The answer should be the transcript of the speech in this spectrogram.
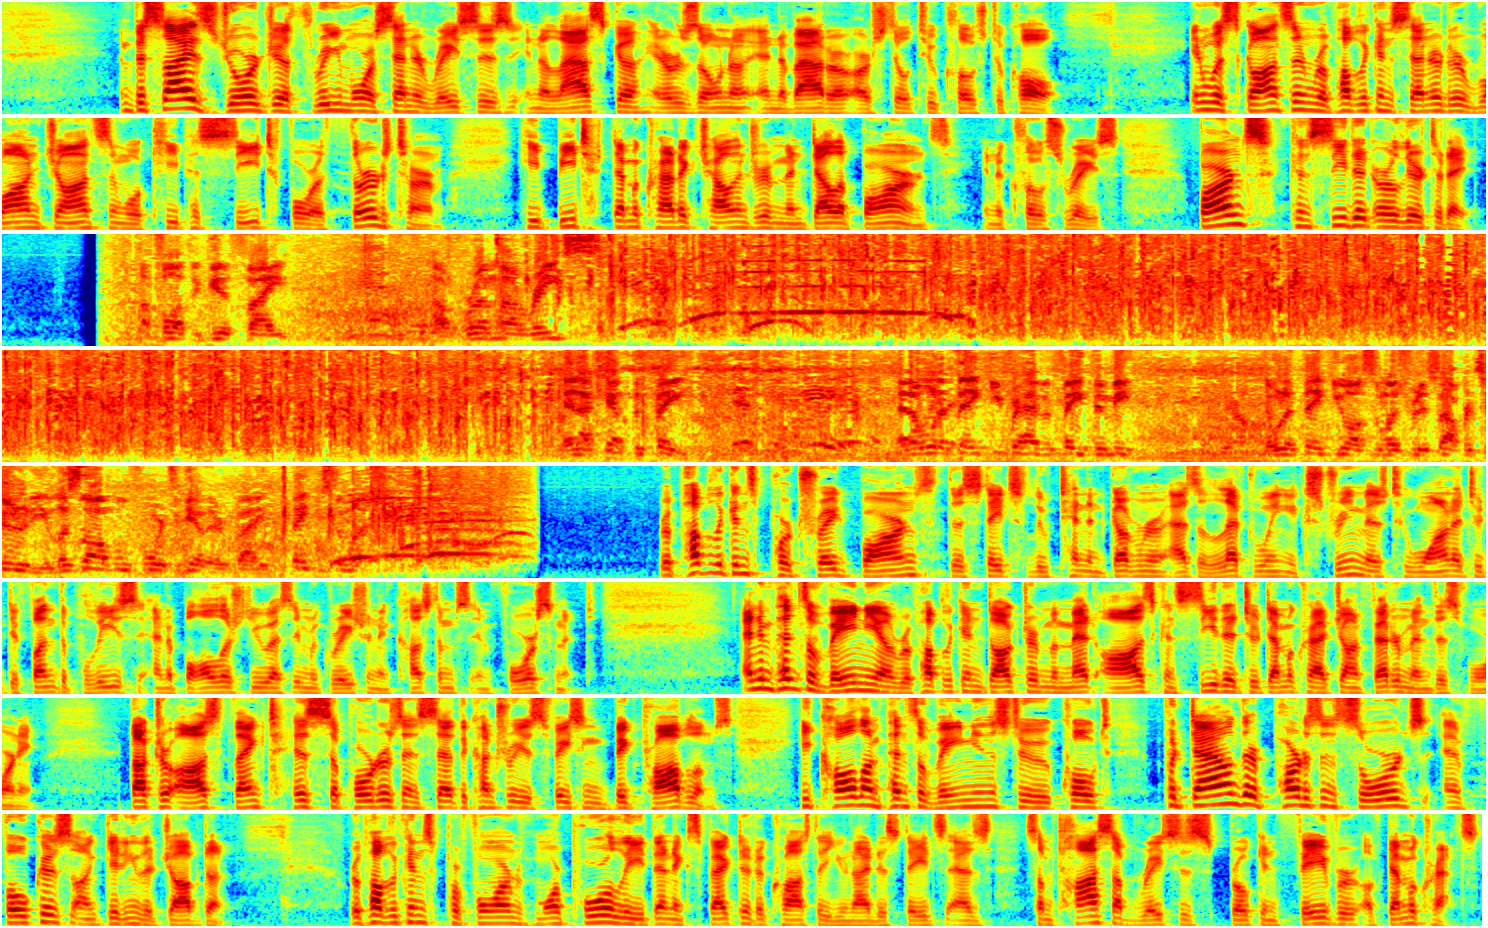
And besides Georgia, three more Senate races in Alaska, Arizona, and Nevada are still too close to call. In Wisconsin, Republican Senator Ron Johnson will keep his seat for a third term he beat Democratic challenger Mandela Barnes in a close race. Barnes conceded earlier today. I fought the good fight. I've run my race. And I kept the faith. And I want to thank you for having faith in me. I want to thank you all so much for this opportunity. Let's all move forward together, everybody. Thank you so much. Republicans portrayed Barnes, the state's lieutenant governor, as a left wing extremist who wanted to defund the police and abolish U.S. immigration and customs enforcement. And in Pennsylvania, Republican Dr. Mehmet Oz conceded to Democrat John Fetterman this morning. Dr. Oz thanked his supporters and said the country is facing big problems. He called on Pennsylvanians to, quote, put down their partisan swords and focus on getting the job done. Republicans performed more poorly than expected across the United States as some toss up races broke in favor of Democrats.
